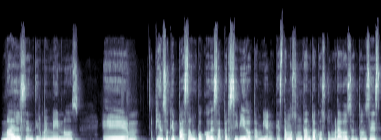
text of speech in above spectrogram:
mal, sentirme menos. Em, pienso que pasa un poco desapercibido también, que estamos un tanto acostumbrados, entonces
